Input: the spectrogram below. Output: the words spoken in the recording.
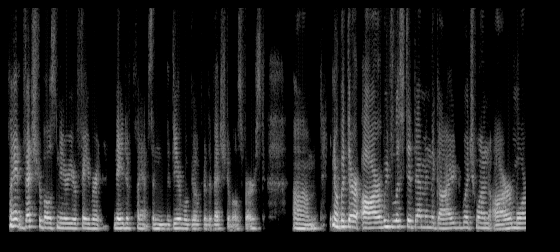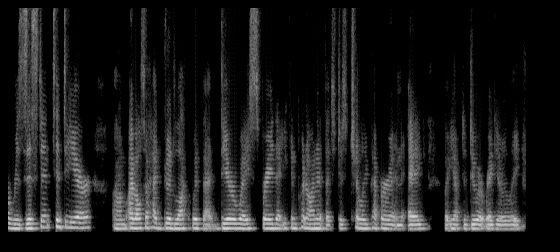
Plant vegetables near your favorite native plants and the deer will go for the vegetables first um, you know but there are we've listed them in the guide which one are more resistant to deer um, I've also had good luck with that deer waste spray that you can put on it. That's just chili pepper and egg, but you have to do it regularly.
